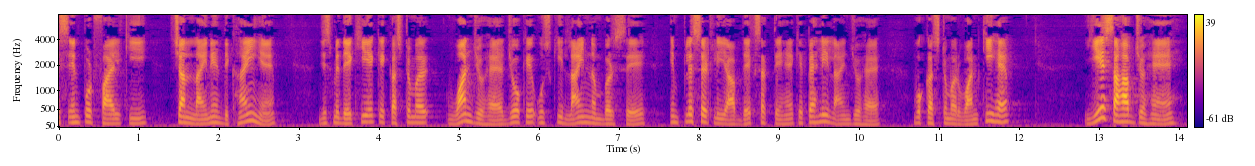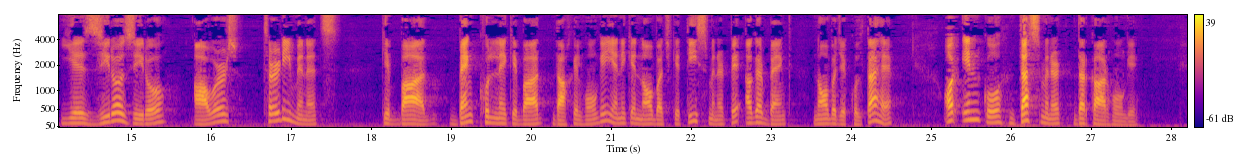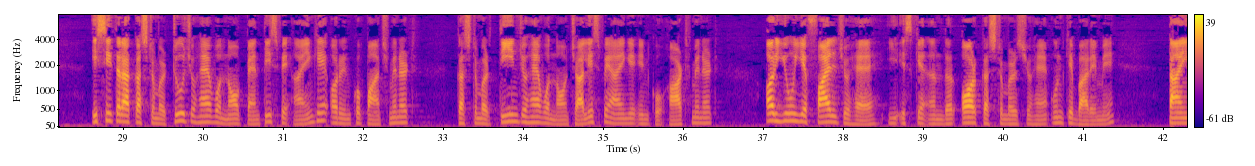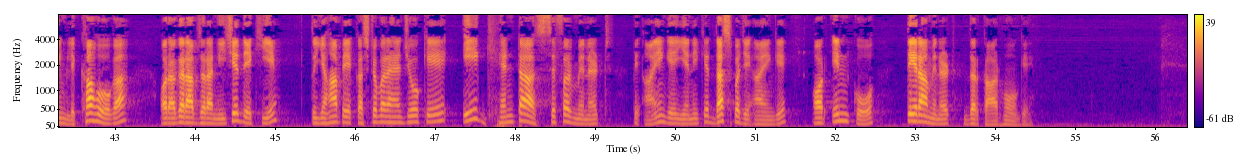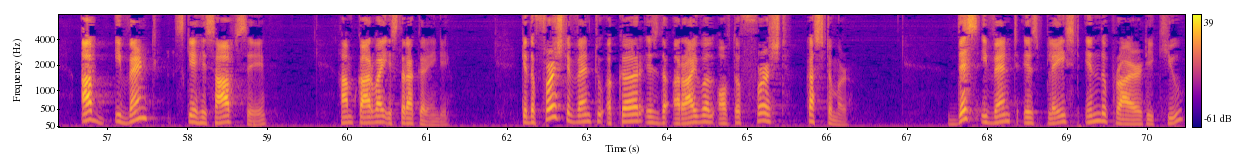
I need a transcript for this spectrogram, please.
اس ان پٹ فائل کی چند لائنیں دکھائی ہیں جس میں دیکھیے کہ کسٹمر ون جو ہے جو کہ اس کی لائن نمبر سے امپلسٹلی آپ دیکھ سکتے ہیں کہ پہلی لائن جو ہے وہ کسٹمر ون کی ہے یہ صاحب جو ہیں یہ zero zero hours thirty minutes کے بعد بینک کھلنے کے بعد داخل ہوں گے یعنی کہ نو بج کے تیس منٹ پہ اگر بینک نو بجے کھلتا ہے اور ان کو دس منٹ درکار ہوں گے اسی طرح کسٹمر ٹو جو ہیں وہ نو پینتیس پہ آئیں گے اور ان کو پانچ منٹ کسٹمر تین جو ہیں وہ نو چالیس پہ آئیں گے ان کو آٹھ منٹ اور یوں یہ فائل جو ہے یہ اس کے اندر اور کسٹمر جو ہیں ان کے بارے میں ٹائم لکھا ہوگا اور اگر آپ ذرا نیچے دیکھیے تو یہاں پہ ایک کسٹمر ہیں جو کہ ایک گھنٹہ صفر منٹ پہ آئیں گے یعنی کہ دس بجے آئیں گے اور ان کو تیرہ منٹ درکار ہوں گے اب ایونٹ کے حساب سے ہم کاروائی اس طرح کریں گے کہ the first event to occur is the arrival of the first customer this event is placed in the priority queue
